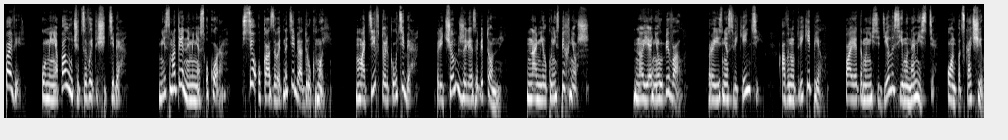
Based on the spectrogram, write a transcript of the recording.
Поверь, у меня получится вытащить тебя. Не смотри на меня с укором. Все указывает на тебя, друг мой. Мотив только у тебя, причем железобетонный. На Милку не спихнешь. Но я не убивал произнес Викентий, а внутри кипел, поэтому не сиделось ему на месте. Он подскочил.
